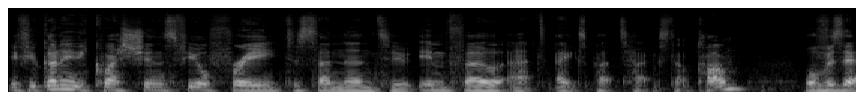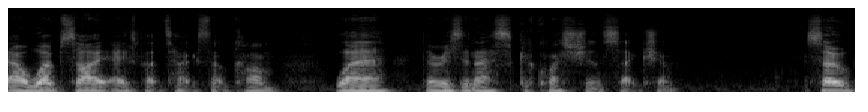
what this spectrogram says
If you've got any questions, feel free to send them to info at expattax.com or visit our website, expattax.com, where there is an Ask a Question section. So,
